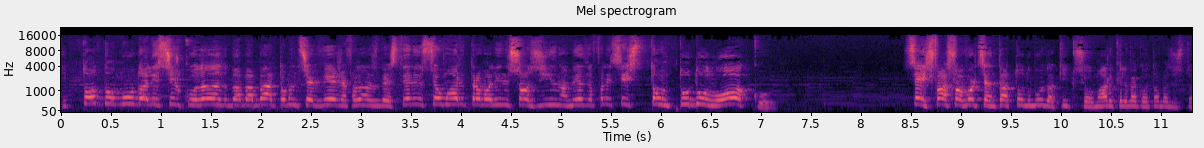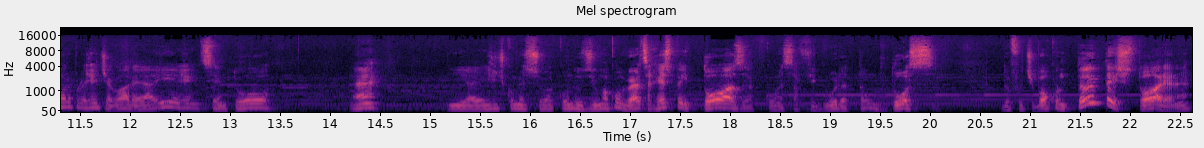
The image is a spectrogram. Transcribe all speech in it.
E todo mundo ali circulando, bababá, tomando cerveja, falando as besteiras, e o seu Mário Travalini sozinho na mesa. Eu falei, vocês estão tudo louco. Vocês fazem favor de sentar todo mundo aqui com o seu Mário, que ele vai contar umas histórias pra gente agora. E aí a gente sentou, né? E aí a gente começou a conduzir uma conversa respeitosa com essa figura tão doce do futebol com tanta história, né?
